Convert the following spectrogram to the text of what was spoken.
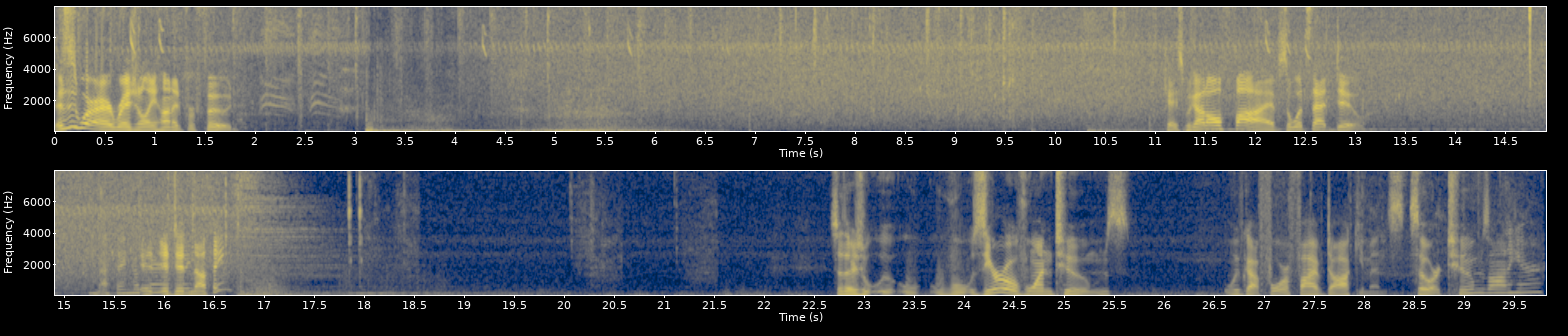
This is where I originally hunted for food. Okay, so we got all five. So what's that do? Nothing. It, it did nothing? So there's w- w- w- zero of one tombs. We've got four or five documents. So are tombs on here?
